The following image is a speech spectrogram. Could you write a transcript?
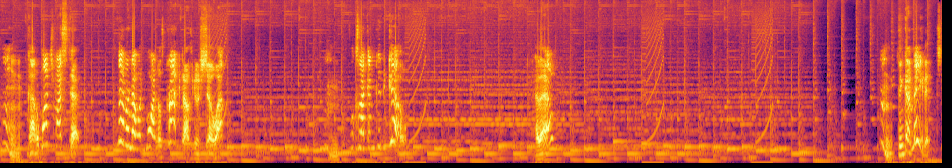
Hmm, gotta watch my step. Never know when more of those crocodiles are gonna show up. Hmm, looks like I'm good to go. Hello? Think I made it.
